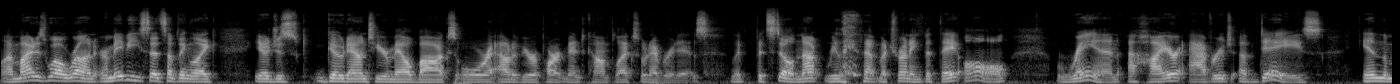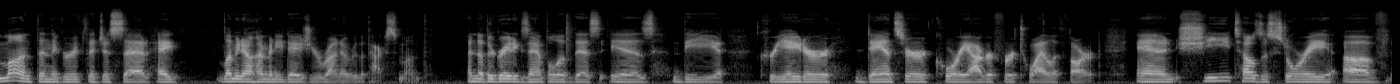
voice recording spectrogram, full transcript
well, I might as well run. Or maybe he said something like, you know, just go down to your mailbox or out of your apartment complex, whatever it is. But still, not really that much running. But they all ran a higher average of days in the month than the group that just said, hey, let me know how many days you run over the past month. Another great example of this is the creator, dancer, choreographer Twyla Tharp. And she tells a story of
